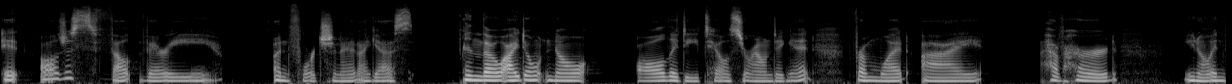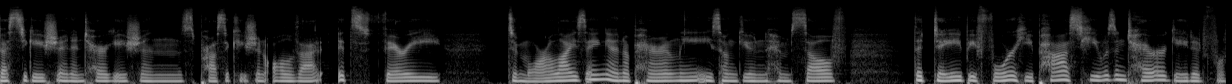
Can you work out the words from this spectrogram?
It all just felt very unfortunate i guess and though i don't know all the details surrounding it from what i have heard you know investigation interrogations prosecution all of that it's very demoralizing and apparently Lee Sun-gyun himself the day before he passed, he was interrogated for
